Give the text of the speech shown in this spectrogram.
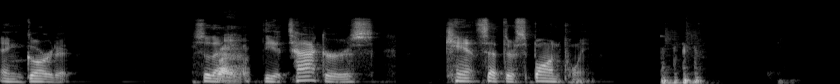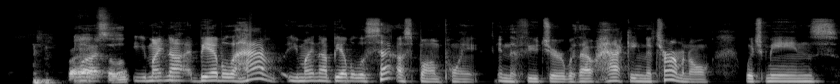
and guard it so that Right. the attackers can't set their spawn point. Right. But absolutely. You might not be able to have you might not be able to set a spawn point in the future without hacking the terminal, which means,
